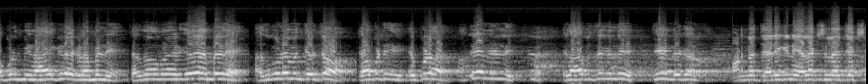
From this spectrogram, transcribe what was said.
అప్పుడు మీ నాయకుడు అక్కడ ఎమ్మెల్యే. చంద్రబాబు నాయుడు గారే ఎమ్మెల్యే. అది కూడా మేము గెలిచాం. కాబట్టి ఎప్పుడు అదే వెళ్ళి ఇలా ఆఫీస్కి వెళ్ళి తీయండి. మొన్న జరిగిన ఎలక్షన్ అధ్యక్ష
